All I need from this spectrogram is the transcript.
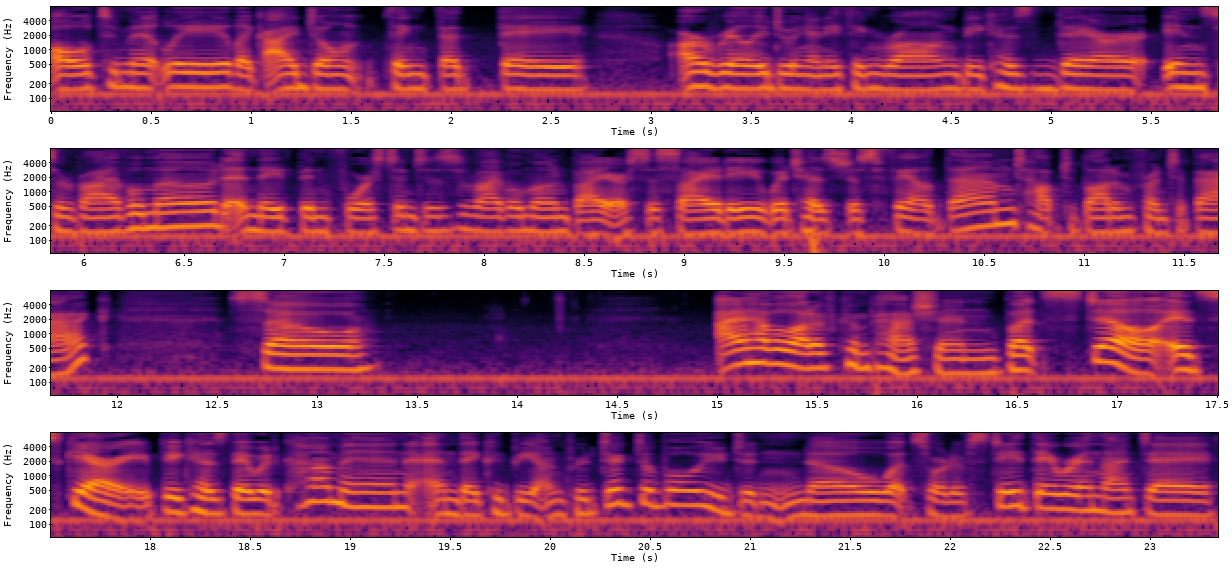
ultimately, like, I don't think that they are really doing anything wrong because they're in survival mode and they've been forced into survival mode by our society, which has just failed them top to bottom, front to back. So I have a lot of compassion, but still, it's scary because they would come in and they could be unpredictable. You didn't know what sort of state they were in that day.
